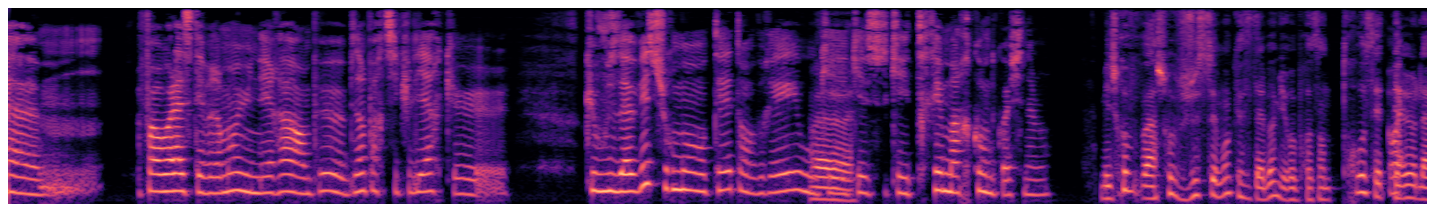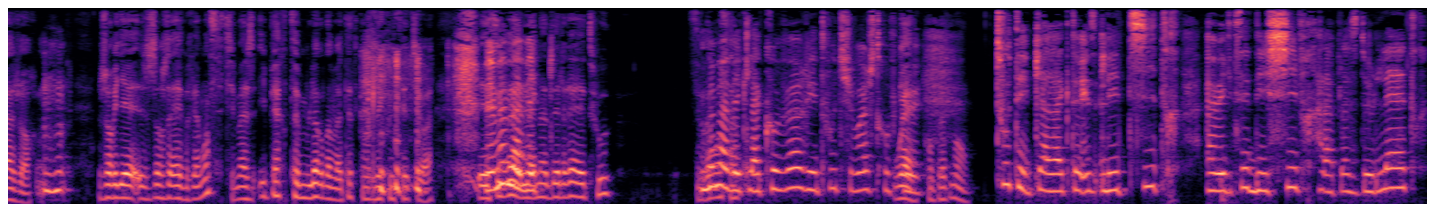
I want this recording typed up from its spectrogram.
Euh, enfin voilà c'était vraiment une era un peu bien particulière que que vous avez sûrement en tête en vrai ou Ouais, qui, est, ouais. qui, est, qui est très marquante quoi finalement Mais je trouve, enfin, je trouve justement que cet album, il représente trop cette Ouais. période-là, genre. Mhm. Genre, il y a- genre, j'avais vraiment cette image hyper Tumblr dans ma tête quand je l'écoutais, tu vois. Et Mais c'est même avec- Lana Del Rey et tout. C'est Même avec la cover et tout, tu vois, je trouve que complètement. tout est caractérisé. Les titres avec, tu sais, des chiffres à la place de lettres,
